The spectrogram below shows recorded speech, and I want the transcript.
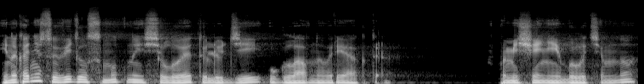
и, наконец, увидел смутные силуэты людей у главного реактора. В помещении было темно,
